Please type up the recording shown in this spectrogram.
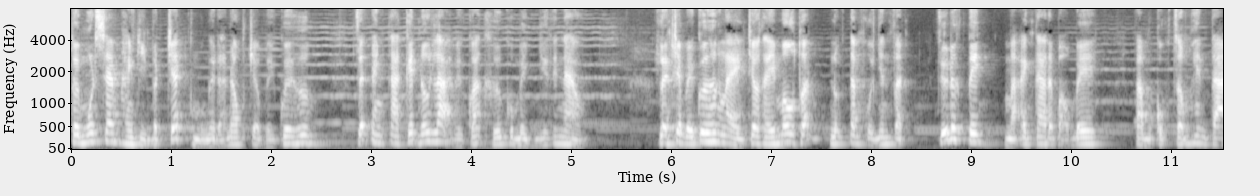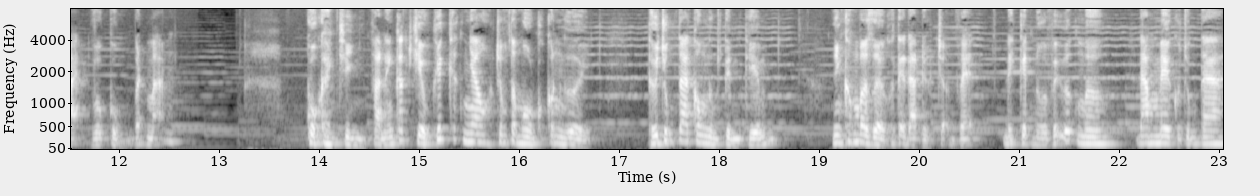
tôi muốn xem hành trình vật chất của một người đàn ông trở về quê hương, dẫn anh ta kết nối lại với quá khứ của mình như thế nào. Lần trở về quê hương này cho thấy mâu thuẫn nội tâm của nhân vật giữa đức tin mà anh ta đã bỏ bê và một cuộc sống hiện tại vô cùng bất mãn. Cuộc hành trình phản ánh các chiều kích khác nhau trong tâm hồn của con người, thứ chúng ta không ngừng tìm kiếm, nhưng không bao giờ có thể đạt được trọn vẹn để kết nối với ước mơ, đam mê của chúng ta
